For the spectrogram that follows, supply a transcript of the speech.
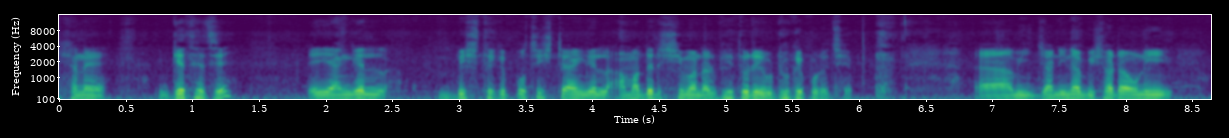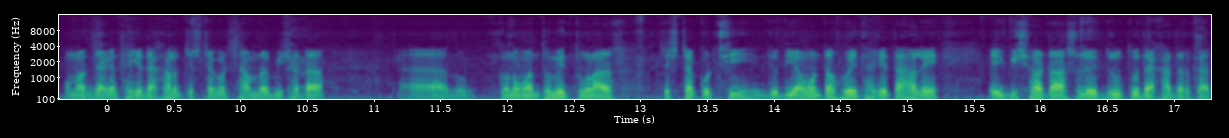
এখানে গেঁথেছে। এই অ্যাঙ্গেল বিশ থেকে পঁচিশটা অ্যাঙ্গেল আমাদের সীমানার ভিতরেও ঢুকে পড়েছে। আমি জানি না বিষয়টা উনি ওনার জায়গা থেকে দেখানোর চেষ্টা করছে আমরা বিষয়টা গণমাধ্যমে তোলার চেষ্টা করছি। যদি এমনটা হয়ে থাকে তাহলে এই বিষয়টা আসলে দ্রুত দেখা দরকার।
